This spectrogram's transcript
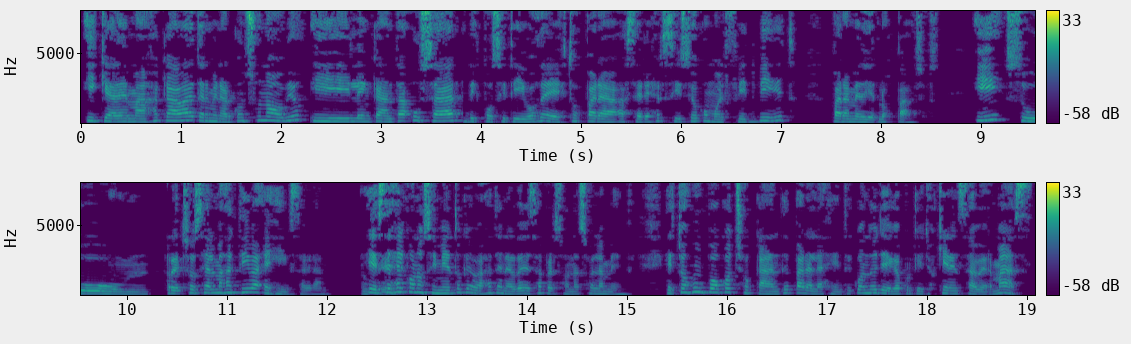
y que además acaba de terminar con su novio y le encanta usar dispositivos de estos para hacer ejercicio como el Fitbit para medir los pasos. Y su mm, red social más activa es Instagram. Ese es el conocimiento que vas a tener de esa persona solamente. Esto es un poco chocante para la gente cuando llega porque ellos quieren saber más.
